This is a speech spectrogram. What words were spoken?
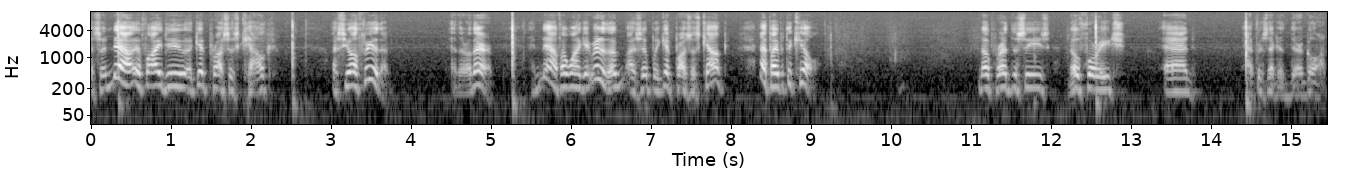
And so now if I do a get process calc, I see all three of them, and they're all there. And now if I want to get rid of them, I simply get process calc and pipe it to kill. No parentheses, no for each, and after a second, they're gone.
